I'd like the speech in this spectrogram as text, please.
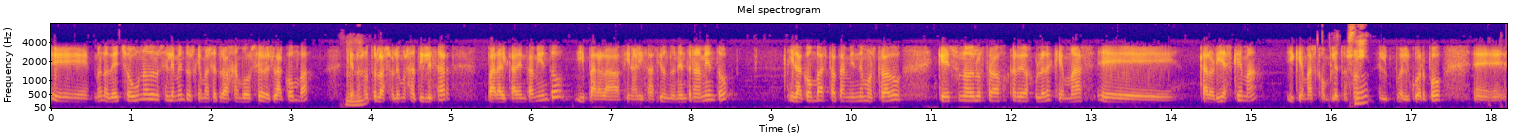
eh, bueno, de hecho uno de los elementos que más se trabaja en boxeo es la comba, que nosotros la solemos utilizar para el calentamiento y para la finalización de un entrenamiento y la comba está también demostrado que es uno de los trabajos cardiovasculares que más eh, calorías quema y que más completos son. El, el, cuerpo. Eh,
